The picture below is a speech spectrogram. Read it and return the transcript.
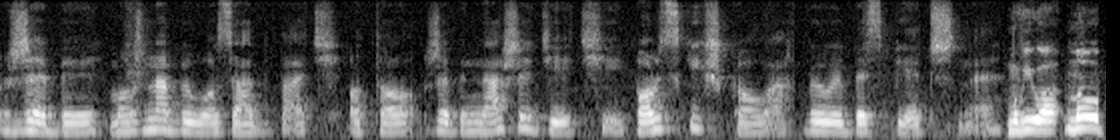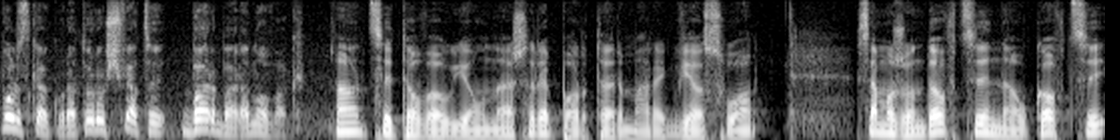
żeby można było zadbać o to, żeby nasze dzieci w polskich szkołach były bezpieczne. Mówiła małopolska kurator oświaty Barbara Nowak. A cytował ją nasz reporter Marek Wiosło. Samorządowcy, naukowcy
